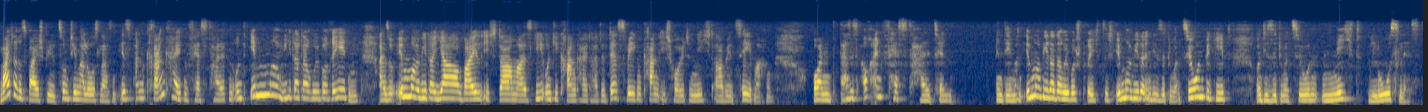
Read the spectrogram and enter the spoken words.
Weiteres Beispiel zum Thema Loslassen ist an Krankheiten festhalten und immer wieder darüber reden. Also immer wieder, ja, weil ich damals die und die Krankheit hatte, deswegen kann ich heute nicht ABC machen. Und das ist auch ein Festhalten, indem man immer wieder darüber spricht, sich immer wieder in die Situation begibt und die Situation nicht loslässt.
